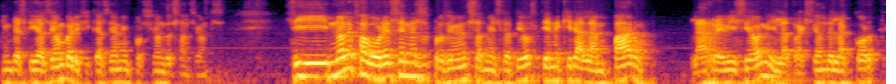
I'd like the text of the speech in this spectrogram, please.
investigación, verificación e imposición de sanciones. Si no le favorecen esos procedimientos administrativos, tiene que ir al amparo, la revisión y la atracción de la corte.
